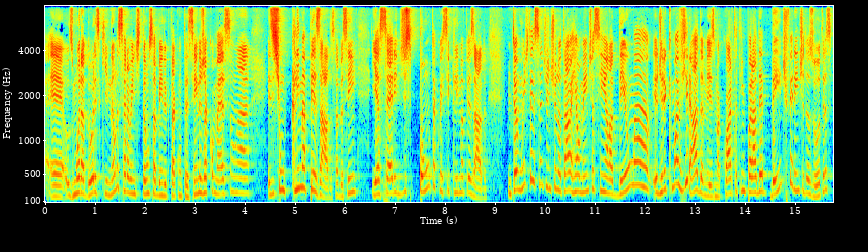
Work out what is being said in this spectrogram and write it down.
é, os moradores que não necessariamente estão sabendo o que está acontecendo já começam a existe um clima pesado, sabe assim? E a série desponta com esse clima pesado. Então é muito interessante a gente notar, realmente, assim, ela deu uma, eu diria que uma virada mesmo. A quarta temporada é bem diferente das outras.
